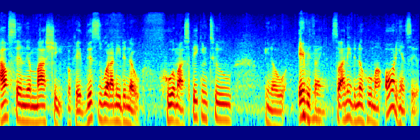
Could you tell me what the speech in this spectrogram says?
I'll send them my sheet. Okay, this is what I need to know. Who am I speaking to? You know, everything. Mm-hmm. So I need to know who my audience is,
